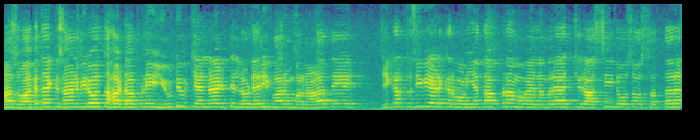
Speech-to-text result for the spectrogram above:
ਤਾਂ ਸਵਾਗਤ ਹੈ ਕਿਸਾਨ ਵੀਰੋ, ਤੁਹਾਡਾ ਆਪਣੇ YouTube channel Dhillo dairy farm Barnala ਤੇ। ਜੇਕਰ ਤੁਸੀਂ ਵੀ ਐਡ ਕਰਵਾਉਣੀ ਹੈ ਤਾਂ ਆਪਣਾ ਮੋਬਾਈਲ ਨੰਬਰ ਹੈ 84270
